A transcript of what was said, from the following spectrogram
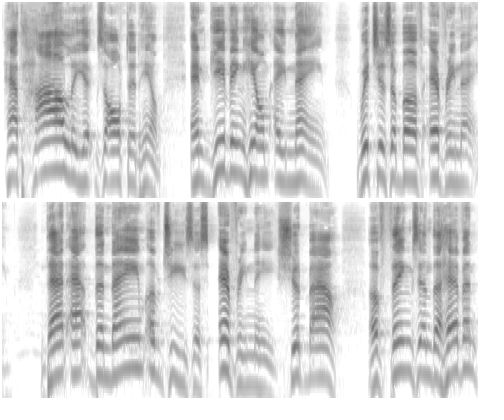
hath highly exalted him and giving him a name which is above every name that at the name of Jesus, every knee should bow of things in the heaven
